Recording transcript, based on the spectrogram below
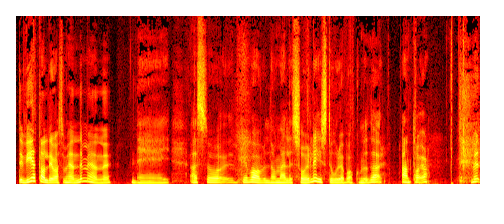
du vet aldrig vad som hände med henne? Nej, alltså det var väl någon väldigt sorglig historia bakom det där, antar jag. Men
